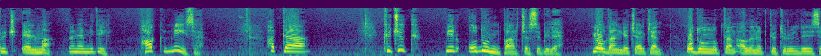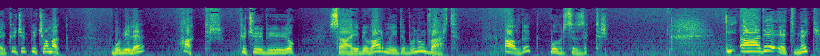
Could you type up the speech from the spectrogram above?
üç elma önemli değil. Hak neyse. Hatta küçük bir odun parçası bile yoldan geçerken odunluktan alınıp götürüldüyse küçük bir çomak bu bile haktır. Küçüğü büyüğü yok. Sahibi var mıydı bunun? Vardı. Aldık bu hırsızlıktır. İade etmek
